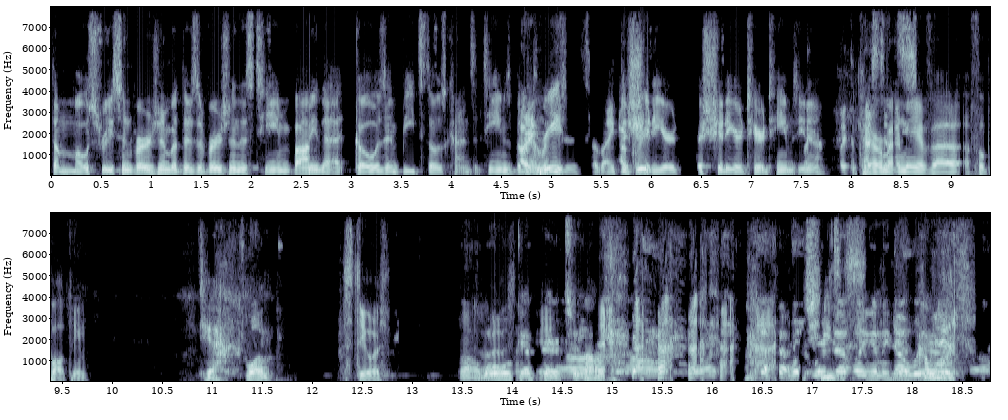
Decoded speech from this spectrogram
the most recent version, but there's a version of this team, Bobby, that goes and beats those kinds of teams, but then Agreed. loses to like the Agreed. shittier, the shittier tier teams. You know? Like the kind of remind me of uh, a football team, Yeah. One? Steelers. Oh, well, we'll was get thinking. there too. Oh. oh we're we're Jesus. definitely going to No, get we- there. we as just- well.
